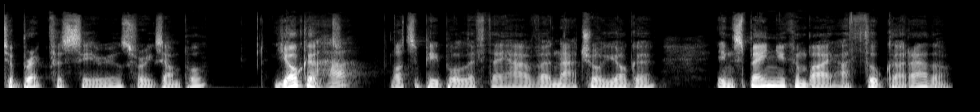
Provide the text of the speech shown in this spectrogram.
to breakfast cereals, for example. Yogurt. Uh-huh. Lots of people, if they have a natural yogurt, in Spain you can buy azucarado.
